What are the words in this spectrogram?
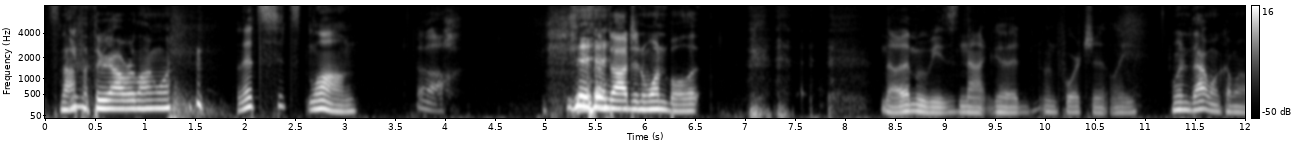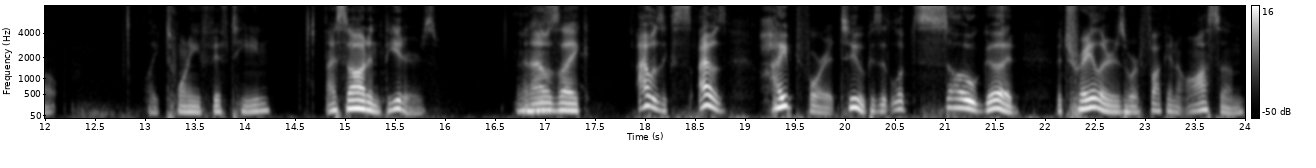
it's not You've- the three-hour long one. That's it's long. Ugh. I'm dodging one bullet. No, that movie's not good, unfortunately. When did that one come out? Like 2015. I saw it in theaters, and I was like, I was ex- I was hyped for it too because it looked so good. The trailers were fucking awesome.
